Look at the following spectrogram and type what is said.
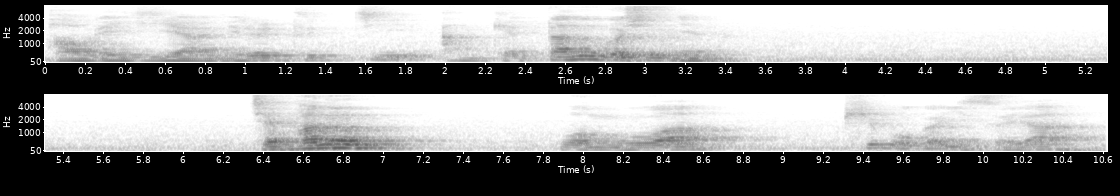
바울의 이야기를 듣지 않겠다는 것입니다. 재판은 원고와 피고가 있어야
